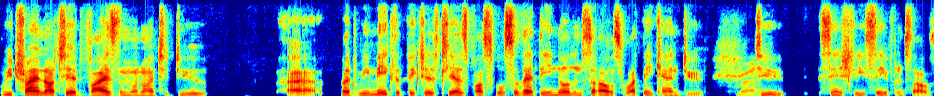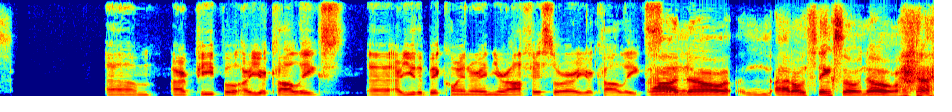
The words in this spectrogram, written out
we try not to advise them on what to do, uh, but we make the picture as clear as possible so that they know themselves what they can do right to essentially save themselves. um are people are your colleagues uh, are you the bitcoiner in your office or are your colleagues Ah, uh, no, mm, I don't think so. No.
